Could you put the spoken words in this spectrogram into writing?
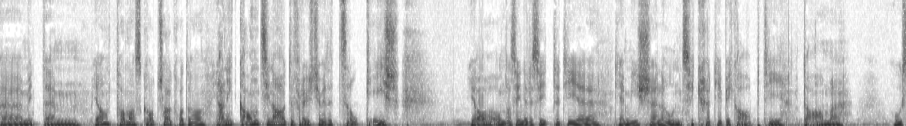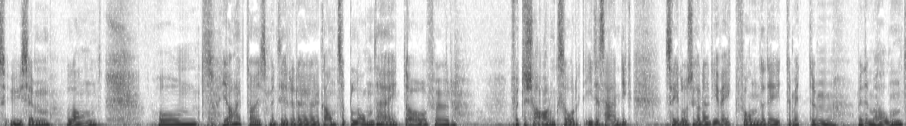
äh, mit dem, ja, Thomas Gottschalk, der da, ja, nicht ganz in alter Früchte wieder zurück ist. Ja, und an seiner Seite die, die Michelle Hunziker, die begabte Dame aus unserem Land. Und ja, hat uns mit ihrer ganzen Blondheit auch für, für den Charme gesorgt in der Sendung. Sehr lustig habe ich auch die weggefunden dort mit dem, mit dem Hund.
